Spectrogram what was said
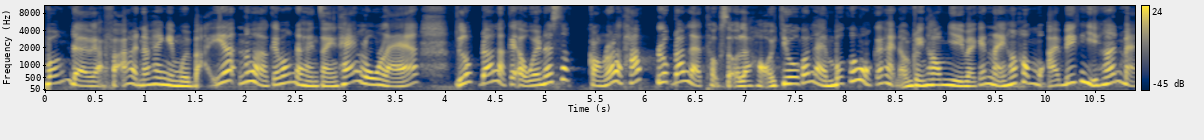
vấn đề gặp phải hồi năm 2017 á nó là cái vấn đề hoàn toàn khác luôn là lúc đó là cái awareness nó còn rất là thấp. Lúc đó là thực sự là hội chưa có làm bất cứ một cái hoạt động truyền thông gì về cái này hết không một ai biết cái gì hết mà.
